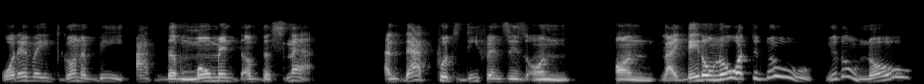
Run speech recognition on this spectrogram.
whatever it's gonna be at the moment of the snap. And that puts defenses on on like they don't know what to do. You don't know.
